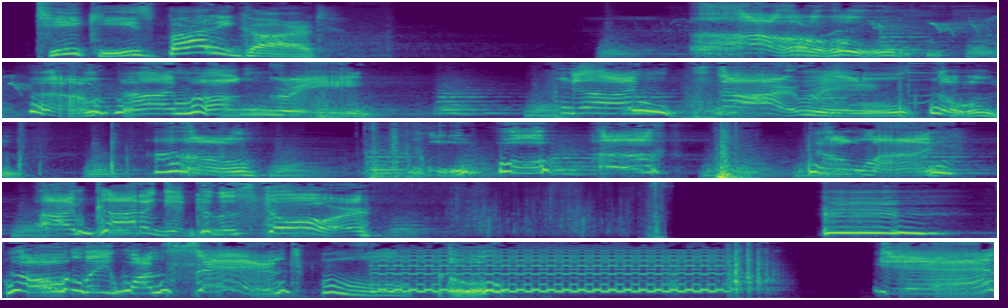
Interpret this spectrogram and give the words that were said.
Tiki's bodyguard. Oh, um, I'm hungry. I'm starving. Oh, oh, oh, oh my! I've got to get to the store. Only one cent. Yes.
